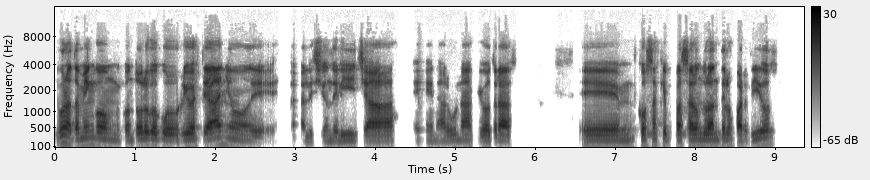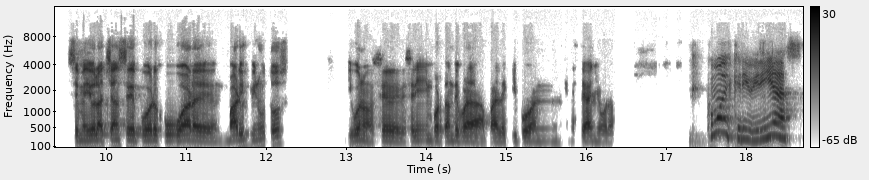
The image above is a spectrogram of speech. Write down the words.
Y bueno, también con, con todo lo que ocurrió este año, de la lesión de Licha, en algunas que otras eh, cosas que pasaron durante los partidos, se me dio la chance de poder jugar eh, varios minutos y bueno, sería importante para, para el equipo en, este año. ¿verdad? ¿Cómo describirías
